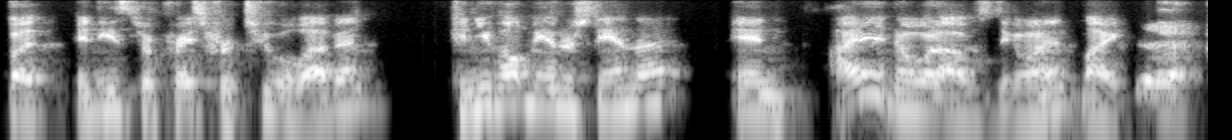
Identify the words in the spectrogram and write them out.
but it needs to appraise for 211. Can you help me understand that? And I didn't know what I was doing. Like, yeah.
